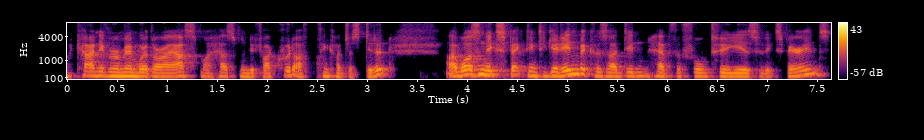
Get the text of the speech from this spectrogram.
I can't even remember whether I asked my husband if I could. I think I just did it. I wasn't expecting to get in because I didn't have the full two years of experience.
